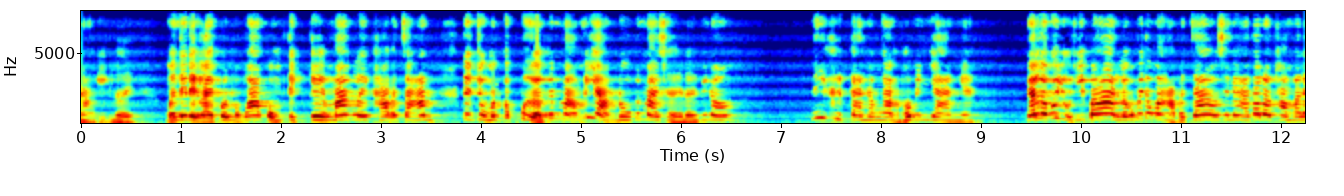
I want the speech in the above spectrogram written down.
หนังอีกเลยเหมือนเด็กๆหลายคนบอกว่าผมติดเกมมากเลยครับ อาจารย์ แต่จู่มันก็เบื่อขึ้นมาไม่อยากดูขึ้นมาเฉยเลยพี่น้อง นี่คือการทำงานของพระวิญญาณไงงั้นเราก็อยู่ที่บ้านเราก็ไม่ต้องมาหาพระเจ้าใช่ไหมคะถ้าเราทำอะไร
